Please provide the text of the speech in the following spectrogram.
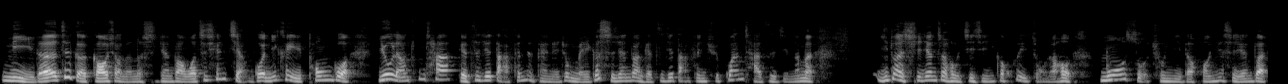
你的这个高效能的时间段。我之前讲过，你可以通过优良中差给自己打分的概念，就每个时间段给自己打分，去观察自己。那么。一段时间之后进行一个汇总，然后摸索出你的黄金时间段。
